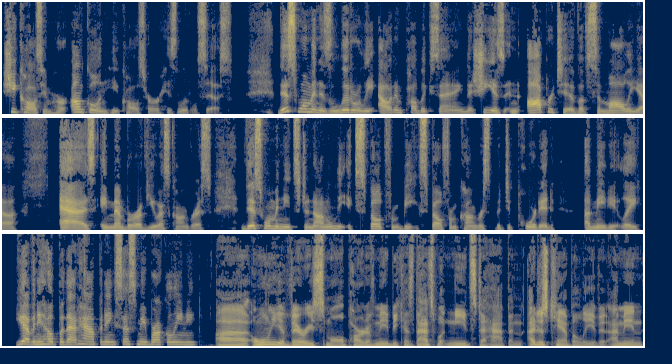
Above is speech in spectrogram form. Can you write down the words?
She calls him her uncle and he calls her his little sis. This woman is literally out in public saying that she is an operative of Somalia as a member of US Congress. This woman needs to not only expelled from be expelled from Congress but deported immediately. You have any hope of that happening, Sesame Broccolini? Uh, only a very small part of me because that's what needs to happen. I just can't believe it. I mean,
